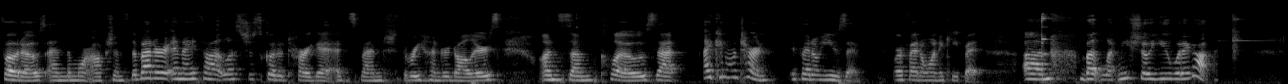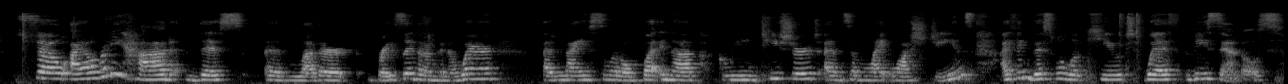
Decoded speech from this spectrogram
photos and the more options the better and I thought let's just go to Target and spend $300 on some clothes that I can return if I don't use it or if I don't want to keep it. Um, but let me show you what I got. So I already had this uh, leather bracelet that I'm to wear a nice little button up green t-shirt and some light wash jeans. I think this will look cute with these sandals.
